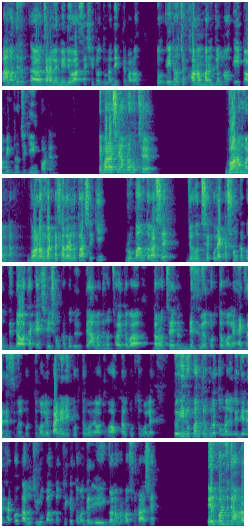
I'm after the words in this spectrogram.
বা আমাদের চ্যানেলে ভিডিও আছে, সেটাও তোমরা দেখতে পারো। তো এটা হচ্ছে খ নম্বরের জন্য, এই টপিকটা হচ্ছে কি ইম্পর্টেন্ট এবার আসি আমরা হচ্ছে গ নাম্বারটা। গ নাম্বারটা সাধারণত আসে কি? রূপান্তর আসে, যে হচ্ছে কোন একটা সংখ্যা পদ্ধতি দেওয়া থাকে, সেই সংখ্যা পদ্ধতিতে আমাদের হচ্ছে হয়তো বা ধরো হচ্ছে এটা ডেসিমেল করতে বলে হেক্সাডেসিমেল করতে বলে বাইনারি করতে বলে, অথবা অক্টাল করতে বলে। তো এই রূপান্তরগুলো তোমরা যদি জেনে থাকো, তাহলে হচ্ছে রূপান্তর থেকে তোমাদের এই গ নম্বর প্রশ্নটা আসে। এরপর যদি আমরা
